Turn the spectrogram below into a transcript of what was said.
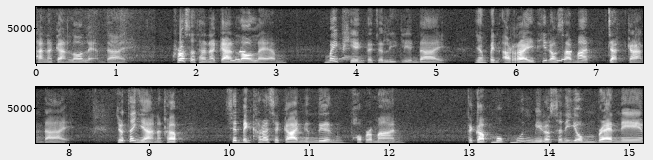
ถานการณ์ล่อแหลมได้ เพราะสถานการณ์ล่อแหลมไม่เพียงแต่จะหลีกเลี่ยงได้ ยังเป็นอะไรที่เราสามารถจัดการได้ ยกตัวอย่างนะครับ เช่นเป็นข้าราชการเงินเดือนพอประมาณ แต่กลับหมกมุ่นมีรสนิยมแบรนด์เนม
